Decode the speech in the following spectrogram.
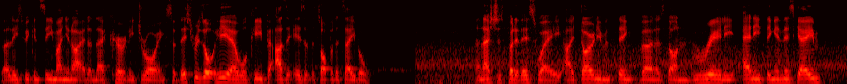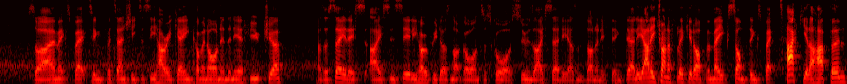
but at least we can see Man United, and they're currently drawing. So this result here will keep it as it is at the top of the table. And let's just put it this way. I don't even think Werner's done really anything in this game. So I'm expecting potentially to see Harry Kane coming on in the near future. As I say this, I sincerely hope he does not go on to score. As soon as I said he hasn't done anything. Dele Alli trying to flick it up and make something spectacular happen.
